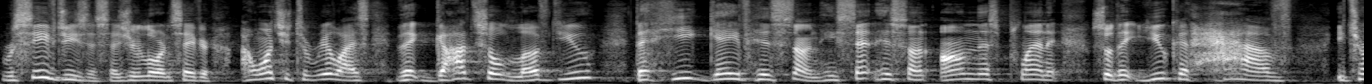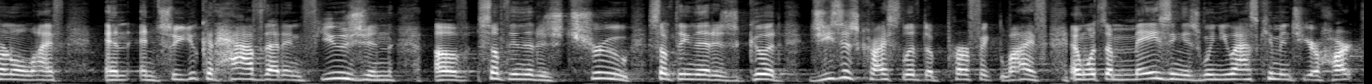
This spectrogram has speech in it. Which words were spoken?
received Jesus as your Lord and Savior, I want you to realize that God so loved you that He gave His Son. He sent His Son on this planet so that you could have eternal life and, and so you could have that infusion of something that is true something that is good jesus christ lived a perfect life and what's amazing is when you ask him into your heart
